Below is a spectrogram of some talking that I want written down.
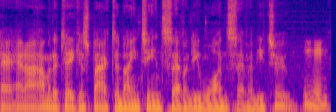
and I, am going to take us back to 1971, 72. Mm-hmm.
